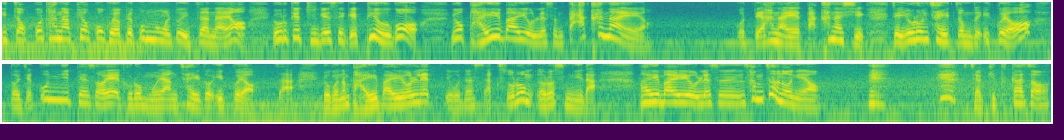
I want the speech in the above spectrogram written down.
이쪽 꽃 하나 피었고, 그 옆에 꽃몽을 또 있잖아요. 요렇게 두 개, 세 개 피우고, 요 바이바이올렛은 딱 하나예요. 꽃대 하나에 딱 하나씩 이제 요런 차이점도 있고요. 또 이제 꽃잎에서의 그런 모양 차이도 있고요. 자, 요거는 바이바이올렛, 요거는 싹소름 요렇습니다. 바이바이올렛은 3,000원이에요. 저 기특하죠.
